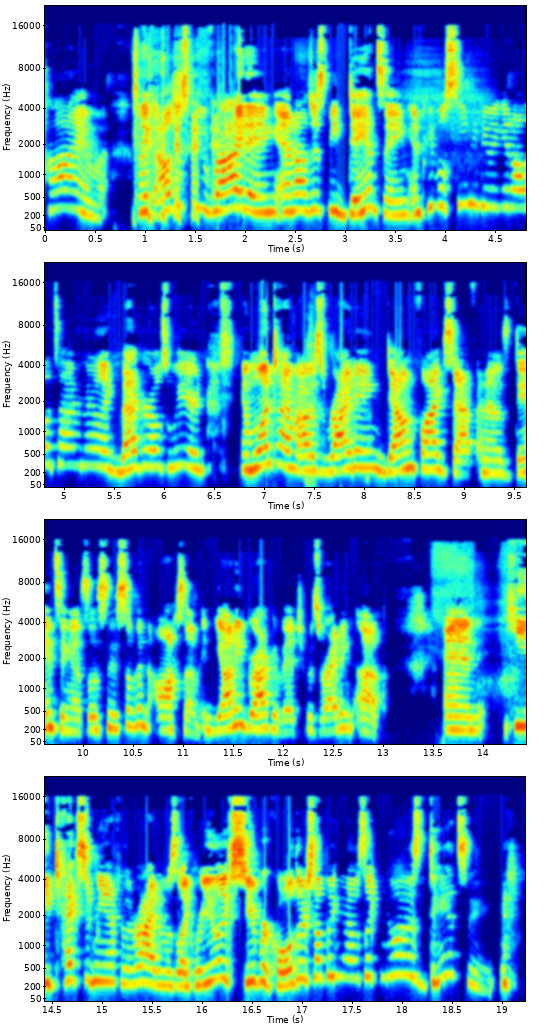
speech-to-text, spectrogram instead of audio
time. Like I'll just be riding and I'll just be dancing, and people see me doing it all the time, and they're like, that girl's weird. And one time I was riding down Flagstaff and I was dancing. I was listening to something awesome, and Yanni Brajkovic was riding up. And he texted me after the ride and was like, "Were you like super cold or something?" And I was like, "No, I was dancing."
